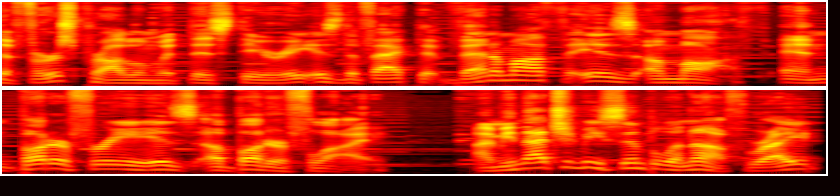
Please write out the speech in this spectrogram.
The first problem with this theory is the fact that Venomoth is a moth, and Butterfree is a butterfly. I mean, that should be simple enough, right?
